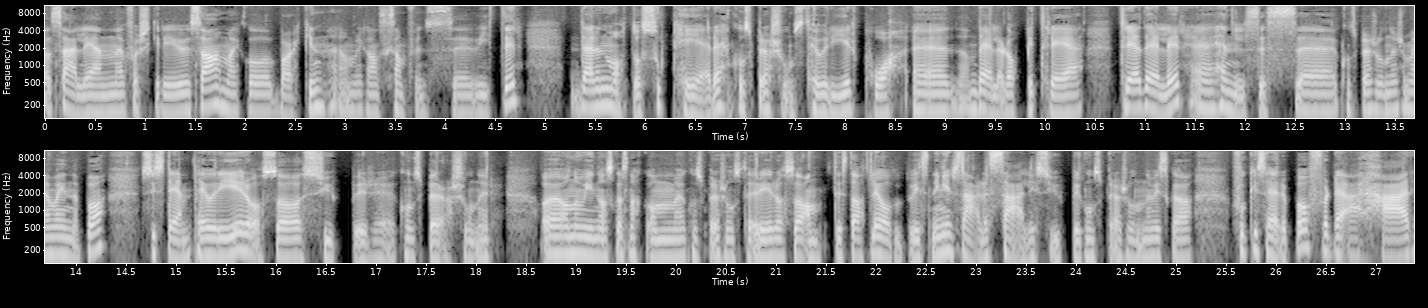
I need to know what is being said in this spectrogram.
og særlig en forsker i USA, Michael Barkin, amerikansk samfunnsviter, det er en måte å sortere konspirasjonsteorier på. Han deler det opp i tre, tre deler. Hendelseskonspirasjoner, som jeg var inne på, systemteorier og også superkonspirasjoner. Og når vi nå skal snakke om konspirasjonsteorier, også antistatlige overbevisninger, så er det særlig superkonspirasjonene vi skal fokusere på, for det er her,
